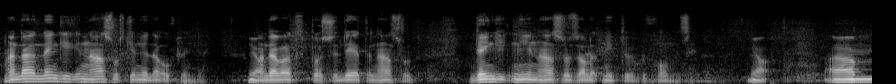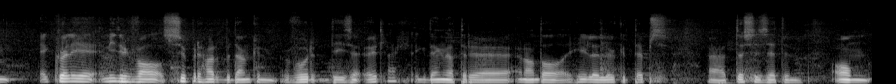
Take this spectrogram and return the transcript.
Maar daar denk ik in Hasselt kun je dat ook vinden. Ja. Maar daar wordt geprocedeerd in Hasselt. Denk ik niet, in Hasselt zal het niet te bekomen zijn. Ja. Ehm, ik wil je in ieder geval super hard bedanken voor deze uitleg. Ik denk dat er een aantal hele leuke tips tussen zitten om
